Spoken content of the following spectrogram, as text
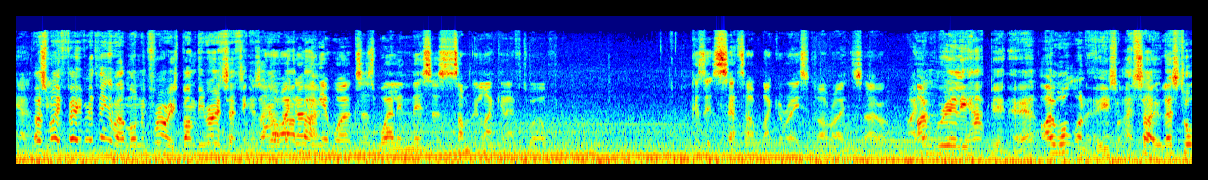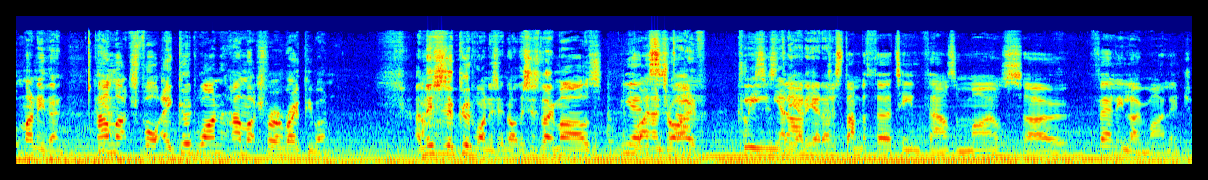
Yeah. That's my favourite thing about modern Ferraris, bumpy road setting, because I got I don't back. think it works as well in this as something like an F12. Because it's set up like a race car, right? So I I'm really happy in here. I want one of these. So let's talk money then. How Yeah. much for a good one? How much for a ropey one? And this is a good one, is it not? This is low miles, yeah, right this hand is drive, done- clean, is yada yada yada. Just under 13,000 miles, so fairly low mileage.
